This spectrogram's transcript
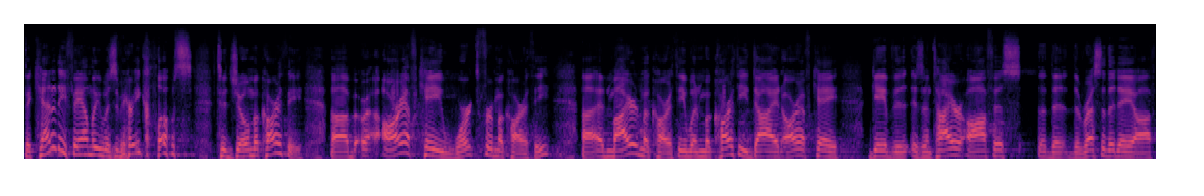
the Kennedy family was very close to Joe McCarthy. Uh, RFK worked for McCarthy, uh, admired McCarthy. When McCarthy died, RFK gave the, his entire office the, the, rest of the day off,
